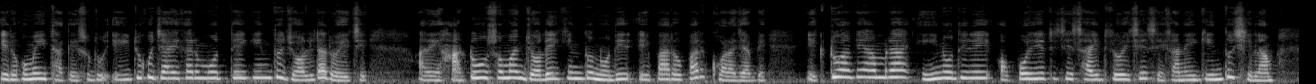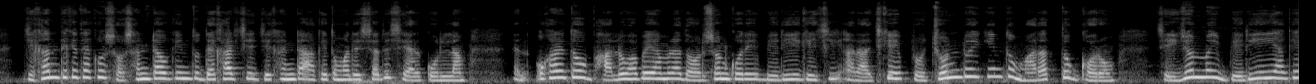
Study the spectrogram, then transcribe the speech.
এরকমই থাকে, শুধু এইটুকু জায়গার মধ্যেই কিন্তু জলটা রয়েছে। আর এই হাঁটু সমান জলেই কিন্তু নদীর এপার ওপার করা যাবে। একটু আগে আমরা এই নদীর এই অপোজিট যে সাইড রয়েছে, সেখানেই কিন্তু ছিলাম। যেখান থেকে দেখো, শ্মশানটাও কিন্তু দেখাচ্ছে, যেখানটা আগে তোমাদের সাথে শেয়ার করলাম। ওখানে তো ভালোভাবে আমরা দর্শন করে বেরিয়ে গেছি, আর আজকে প্রচণ্ডই কিন্তু মারাত্মক গরম। সেই জন্যই বেরিয়েই আগে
